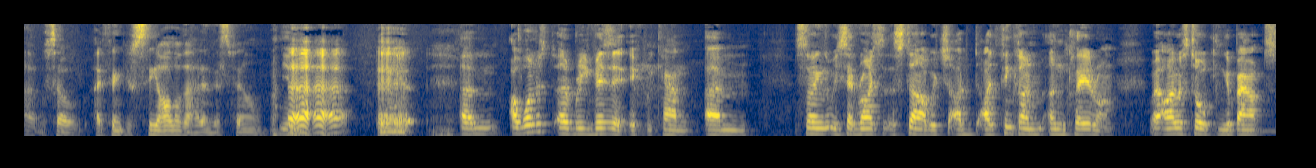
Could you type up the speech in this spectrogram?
uh, so I think you see all of that in this film. Yeah. um, I want to uh, revisit, if we can, um, something that we said right at the start, which I, I think I'm unclear on. Where I was talking about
